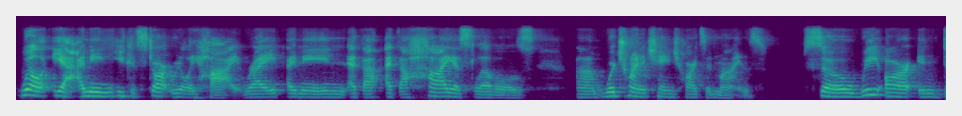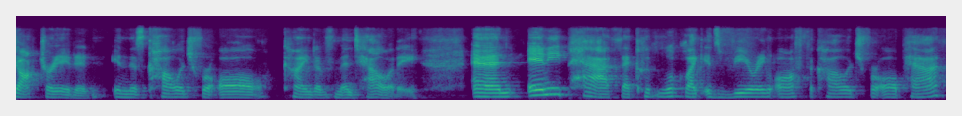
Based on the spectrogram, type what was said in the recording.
Well yeah i mean you could start really high right? I mean at the at the highest levels um, we're trying to change hearts and minds. So we are indoctrinated in this college for all kind of mentality and any path that could look like it's veering off the college for all path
